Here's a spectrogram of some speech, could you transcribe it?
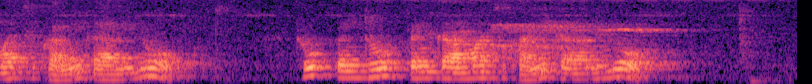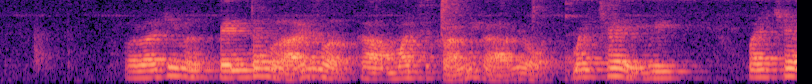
มัสุขานิการโยกทุกเป็นทุ กเป็นกามัสุขานิการโยกอะไรที่มันเป็นทั้งหลายหมดกามัจขันการโยกไม่ใช่วิไม่ใช่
